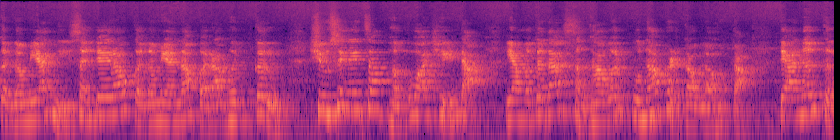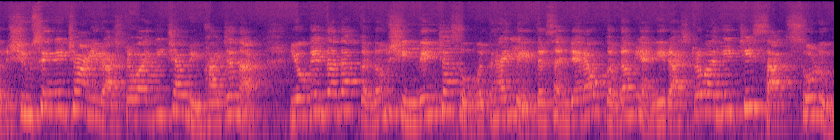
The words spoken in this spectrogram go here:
कदम यांनी संजयराव कदम यांना पराभूत करून शिवसेनेचा भगवा झेंडा या मतदारसंघावर पुन्हा फडकावला होता. त्यानंतर शिवसेनेच्या आणि राष्ट्रवादीच्या विभाजनात योगेशदादा कदम शिंदेच्या सोबत राहिले तर संजयराव कदम यांनी राष्ट्रवादीची साथ सोडून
